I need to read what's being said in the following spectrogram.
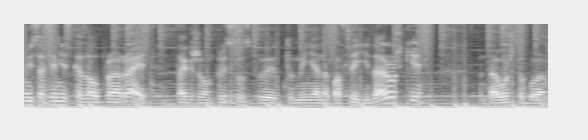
Ну и совсем не сказал про райд. Также он присутствует у меня на последней дорожке, для того, чтобы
